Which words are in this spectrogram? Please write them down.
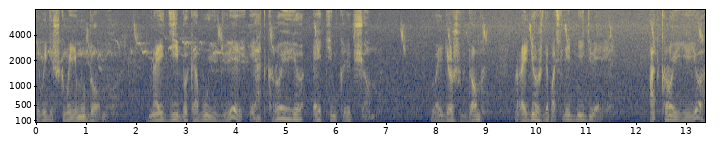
ты выйдешь к моему дому. Найди боковую дверь и открой ее этим ключом. Войдешь в дом, пройдешь до последней двери. Открой ее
